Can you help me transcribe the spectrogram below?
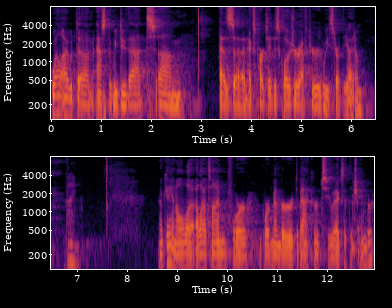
well, I would um, ask that we do that um, as an ex parte disclosure after we start the item. Fine. Okay, and I'll uh, allow time for Board Member DeBacker to exit the chamber.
